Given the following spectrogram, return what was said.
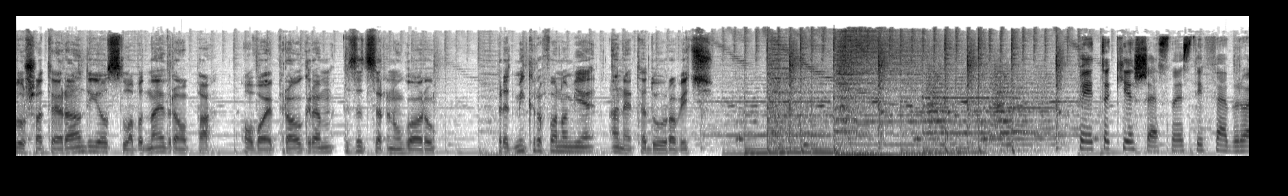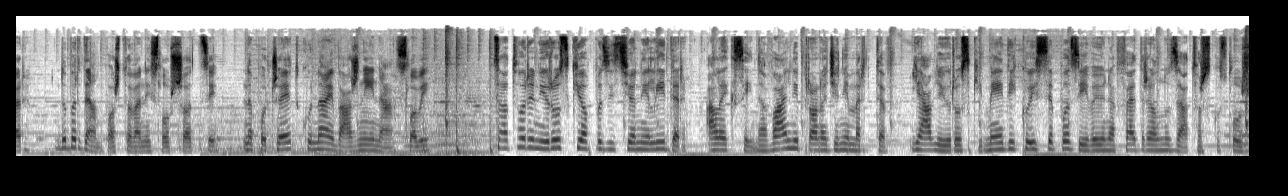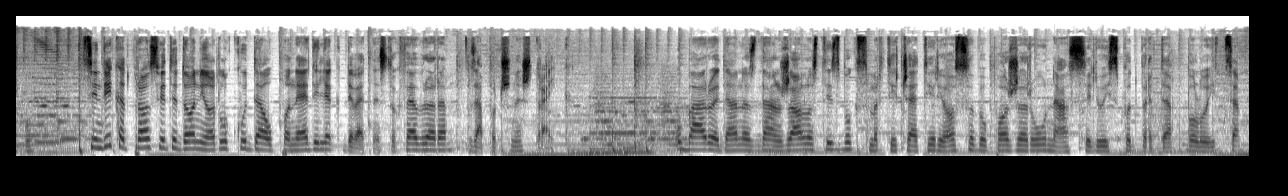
Slušate radio Slobodna Evropa. Ovo je program za Crnu Goru. Pred mikrofonom je Aneta Durović. Petak je 16. februar. Dobar dan, poštovani slušalci. Na početku najvažniji naslovi. Zatvoreni ruski opozicioni lider Aleksej Navalni pronađen je mrtav. Javljaju ruski mediji koji se pozivaju na federalnu zatvorsku službu. Sindikat prosvjete doni odluku da u ponedeljak 19. februara započne štrajk. U Baru je danas dan žalosti zbog smrti četiri osobe u požaru u naselju ispod brda Bolujica.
